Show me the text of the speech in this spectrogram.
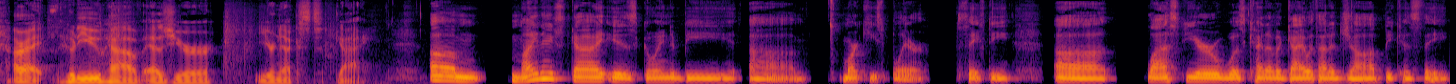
All right, who do you have as your your next guy? Um, my next guy is going to be um, Marquise Blair, safety. Uh, last year was kind of a guy without a job because they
